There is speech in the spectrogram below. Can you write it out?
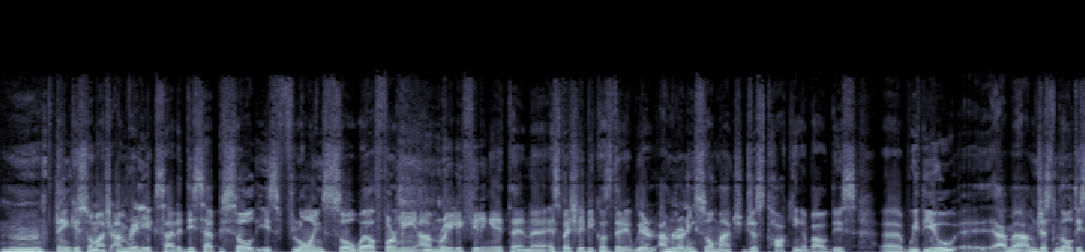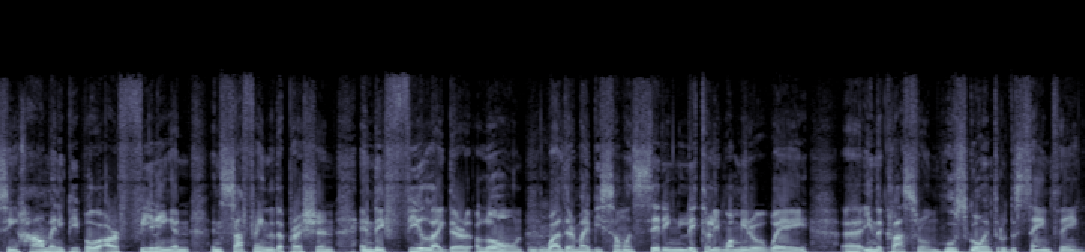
Mm, thank you so much. I'm really excited. This episode is flowing so well for me. I'm really feeling it, and uh, especially because there, we're, I'm learning so much just talking about this uh, with you. Uh, I'm, I'm just noticing how many people are feeling and, and suffering the depression, and they feel like they're alone, while there might be someone sitting literally one meter away uh, in the classroom who's going through the same thing.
